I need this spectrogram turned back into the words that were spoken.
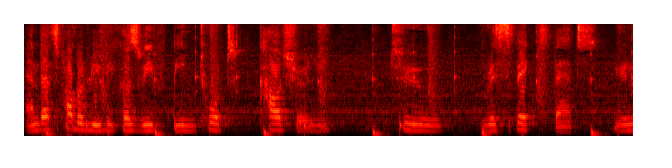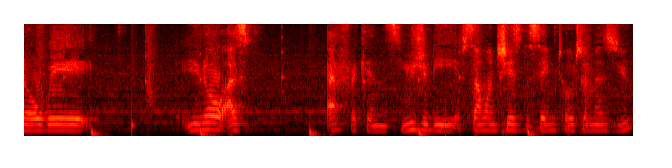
and that's probably because we've been taught culturally to respect that. You know, where, you know, as Africans, usually if someone shares the same totem as you,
